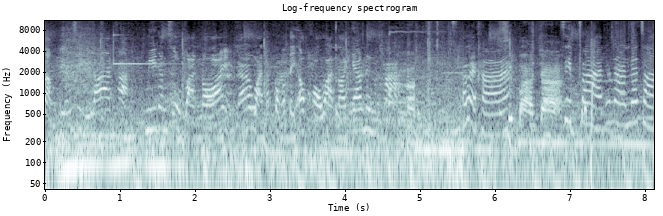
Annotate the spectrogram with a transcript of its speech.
ลาดกับจับเลี้ยงสีราชค่ะ มีทั้งสูตรหวานน้อย และหวานปกติเอาขอหวานน้อยแก้วหนึ่งค่ะ เท่าไหร่คะสิบบาทจ้าสิบบาทเท่านั้นนะจ๊ะ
